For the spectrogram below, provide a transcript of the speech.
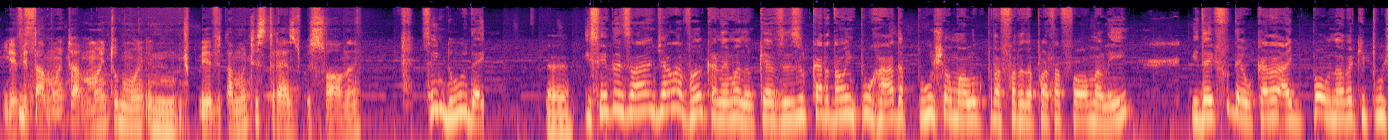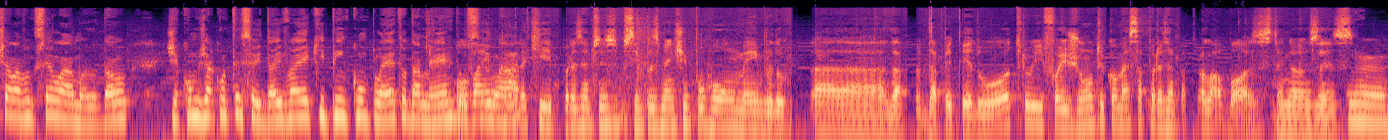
E evitar muito, muito, muito, tipo, evitar muito estresse do pessoal, né? Sem dúvida. É. E sem precisar de alavanca, né, mano? Porque às vezes o cara dá uma empurrada, puxa o maluco pra fora da plataforma ali. E daí fudeu. O cara, aí, pô, na hora que puxa a alavanca, sei lá, mano, dá um, já, como já aconteceu. E daí vai a equipe incompleta da merda. Ou vai um lá. cara que, por exemplo, simplesmente empurrou um membro do, da, da, da PT do outro e foi junto e começa, por exemplo, a trollar o boss, entendeu? Às vezes. É.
